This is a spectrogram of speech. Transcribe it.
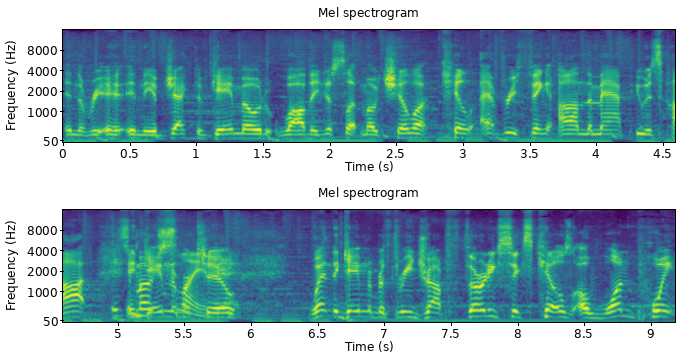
in the re- in the objective game mode while they just let Mochilla kill everything on the map. He was hot It's in Moch game number two. it. Went into game number three, dropped 36 kills, a 1.57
